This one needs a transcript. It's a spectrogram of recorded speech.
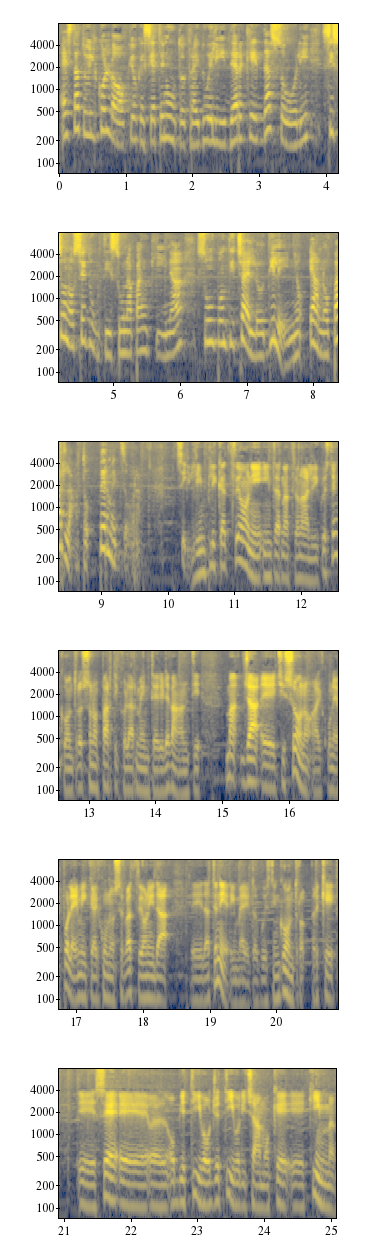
è stato il colloquio che si è tenuto tra i due leader che da soli si sono seduti su una panchina su un ponticello di legno e hanno parlato per mezz'ora. Sì, le implicazioni internazionali di questo incontro sono particolarmente rilevanti, ma già eh, ci sono alcune polemiche, alcune osservazioni da, eh, da, tenere in merito a questo incontro, perché eh, se è eh, obiettivo, oggettivo diciamo che eh, Kim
